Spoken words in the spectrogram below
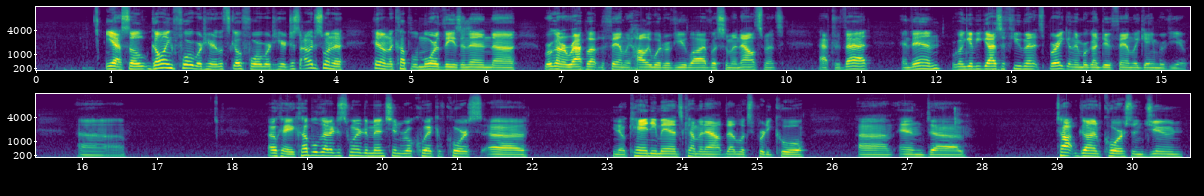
yeah, so going forward here, let's go forward here. Just I just want to hit on a couple more of these, and then uh, we're gonna wrap up the Family Hollywood Review live with some announcements. After that, and then we're gonna give you guys a few minutes break, and then we're gonna do Family Game Review. Uh, okay, a couple that I just wanted to mention real quick. Of course, uh, you know, Candyman's coming out. That looks pretty cool. Um, and uh, Top Gun, of course, in June.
